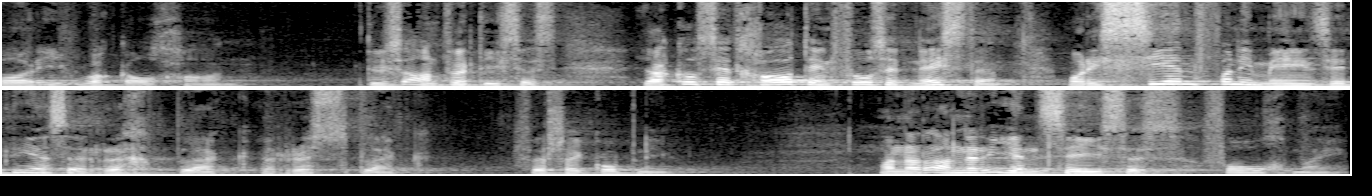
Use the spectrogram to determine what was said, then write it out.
waar u ook al gaan. Dis antwoord Jesus. Jakkals het gate en voëls het neste, maar die seun van die mens het nie eens 'n rugplek, 'n rusplek vir sy kop nie. Maar na ander een sê Jesus, "Volg my."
